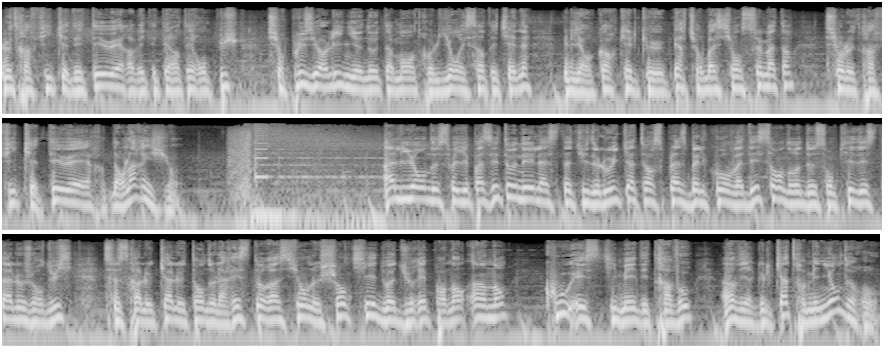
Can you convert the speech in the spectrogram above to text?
Le trafic des TER avait été interrompu sur plusieurs lignes, notamment entre Lyon et Saint-Etienne. Il y a encore quelques perturbations ce matin sur le trafic TER dans la région. À Lyon, ne soyez pas étonnés, la statue de Louis XIV place Bellecour va descendre de son piédestal aujourd'hui. Ce sera le cas le temps de la restauration. Le chantier doit durer pendant un an. Coût estimé des travaux 1,4 million d'euros.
